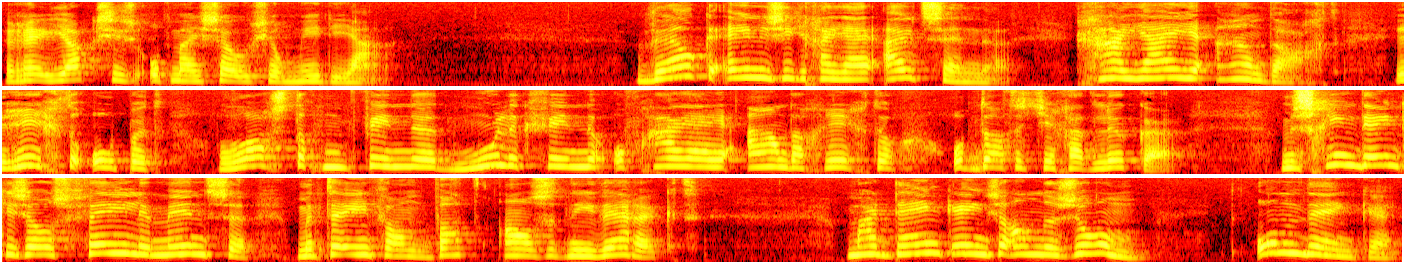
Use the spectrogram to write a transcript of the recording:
reacties op mijn social media. Welke energie ga jij uitzenden? Ga jij je aandacht richten op het lastig vinden, het moeilijk vinden, of ga jij je aandacht richten op dat het je gaat lukken? Misschien denk je zoals vele mensen meteen van wat als het niet werkt. Maar denk eens andersom. Omdenken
